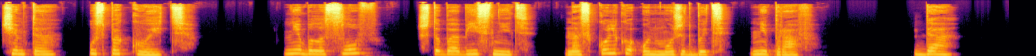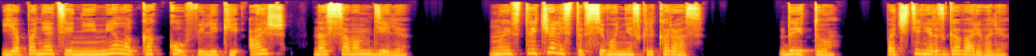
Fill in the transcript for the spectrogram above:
Чем-то успокоить. Не было слов, чтобы объяснить, насколько он может быть неправ. Да, я понятия не имела, каков великий Айш на самом деле. Мы встречались-то всего несколько раз. Да и то, почти не разговаривали.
